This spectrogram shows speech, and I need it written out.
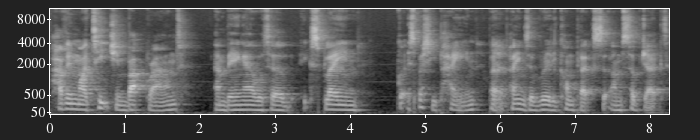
having my teaching background and being able to explain especially pain but Yeah. pain's a really complex um, subject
